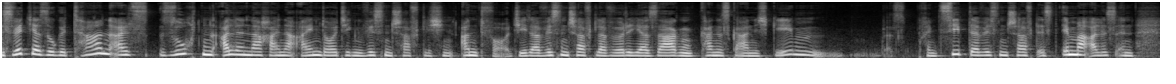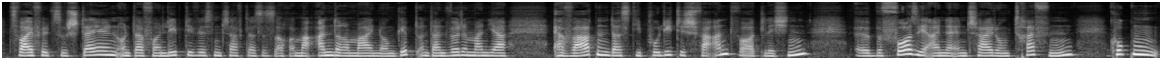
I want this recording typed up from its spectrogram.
Es wird ja so getan, als suchten alle nach einer eindeutigen wissenschaftlichen Antwort. Jeder Wissenschaftler würde ja sagen, kann es gar nicht geben. Das Prinzip der Wissenschaft ist immer alles in Zweifel zu stellen und davon lebt die Wissenschaft, dass es auch immer andere Meinungen gibt. Und dann würde man ja erwarten, dass die politisch Verantwortlichen, äh, bevor sie eine Entscheidung treffen, gucken,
